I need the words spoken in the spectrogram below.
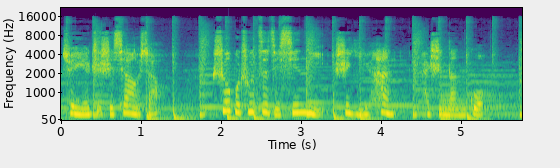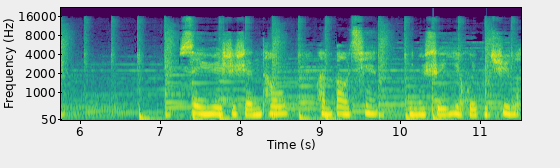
却也只是笑笑，说不出自己心里是遗憾还是难过。岁月是神偷，很抱歉，你们谁也回不去了。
